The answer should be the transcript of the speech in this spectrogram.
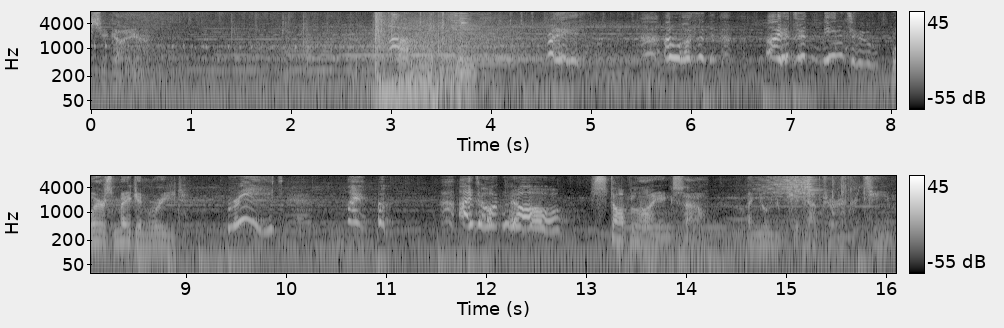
Place you got here. Please! I wasn't. I didn't mean to. Where's Megan Reed? Reed? I. I don't know. Stop lying, Sal. I know you kidnapped her and her team.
